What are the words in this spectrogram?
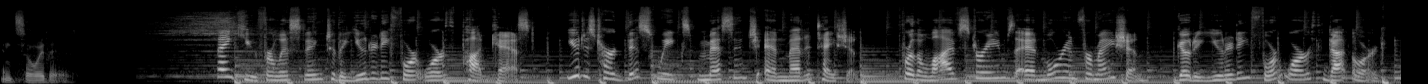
And so it is. Thank you for listening to the Unity Fort Worth podcast. You just heard this week's message and meditation. For the live streams and more information, go to unityfortworth.org.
